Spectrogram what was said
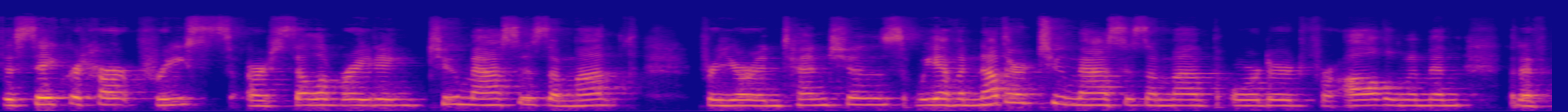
The Sacred Heart priests are celebrating two masses a month for your intentions. We have another two masses a month ordered for all the women that have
